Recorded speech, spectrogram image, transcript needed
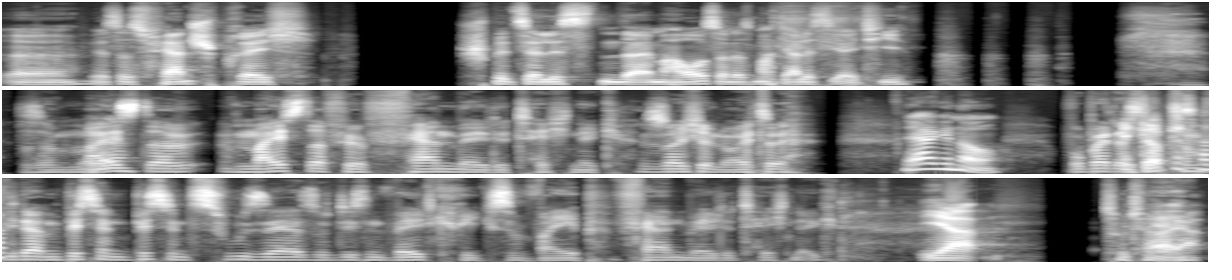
äh, wie heißt das, Fernsprech-Spezialisten da im Haus, sondern das macht ja alles die IT. Also Meister, Meister für Fernmeldetechnik, solche Leute. Ja, genau. Wobei das, glaub, hat schon hat wieder ein bisschen, bisschen zu sehr so diesen Weltkriegs-Vibe, Fernmeldetechnik. Ja, total. Ja,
